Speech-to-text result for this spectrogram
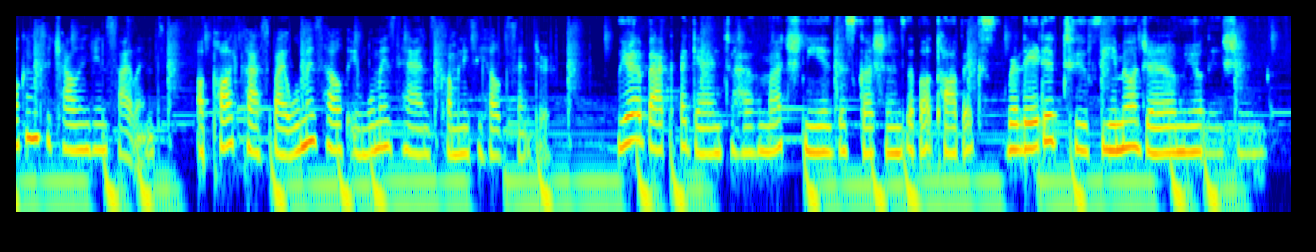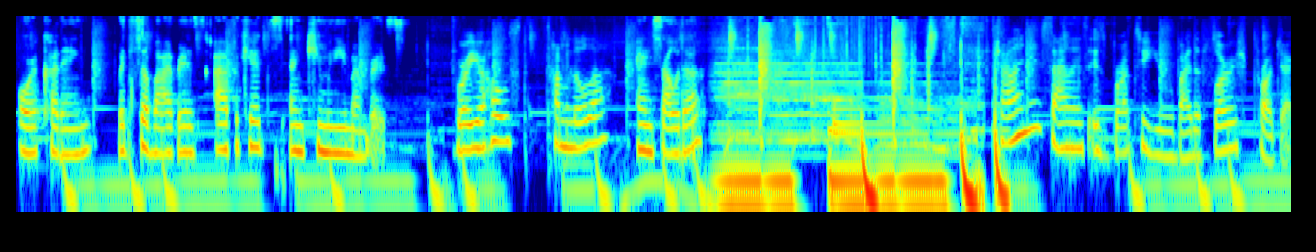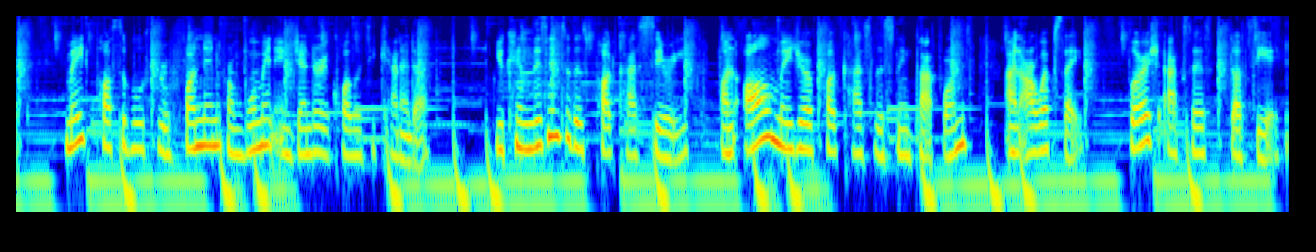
welcome to Challenging Silence, a podcast by Women's Health in Women's Hands Community Health Center. We are back again to have much needed discussions about topics related to female genital mutilation or cutting with survivors, advocates, and community members. We're your hosts, Tamilola and Sauda. Challenging Silence is brought to you by the Flourish Project, made possible through funding from Women and Gender Equality Canada. You can listen to this podcast series on all major podcast listening platforms and our website, flourishaccess.ca.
